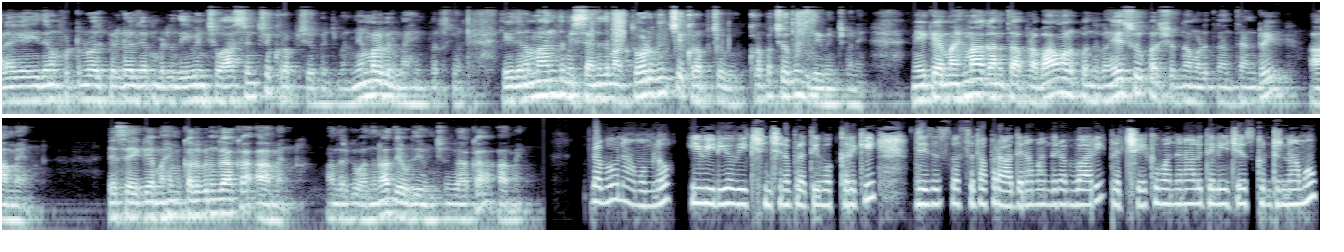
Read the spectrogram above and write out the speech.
అలాగే ఈ దినం పుట్టినరోజు పెళ్ళిరోజు జరిపిన బిడ్డలు దీవించి ఆశ్రయించి కృప చూపించమని మిమ్మల్ని మీరు మహింపరచుకోండి. ఈ దినమంతా మీ సన్నిధి మాకు తోడుగుంచి కృప చూపు కృప చూపించి దీవించమని. మీకే మహిమ ఘనత ప్రభావములు పొందుకుని యేసు పరిశుద్ధం అడుగుతున్నాను తండ్రి. ఆమెన్. ఏసైకే మహిమ కలుగును గాక. ఆమెన్. అందరికీ వందన దేవుడు దీవించును గాక. ఆమెన్. ప్రభు నామంలో ఈ వీడియో వీక్షించిన ప్రతి ఒక్కరికి జీసస్ స్వస్థత ప్రార్థన మందిరం వారి ప్రత్యేక వందనాలు తెలియజేసుకుంటున్నాము.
